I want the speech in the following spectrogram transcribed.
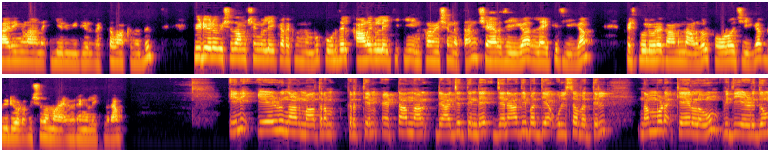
കാര്യങ്ങളാണ് ഈ ഒരു വീഡിയോയിൽ വ്യക്തമാക്കുന്നത്. വീഡിയോയുടെ വിശദാംശങ്ങളിലേക്ക് കടക്കുന്നതിന് മുമ്പ് കൂടുതൽ ആളുകളിലേക്ക് ഈ ഇൻഫർമേഷൻ എത്താൻ ഷെയർ ചെയ്യുക ലൈക്ക് ചെയ്യുക ഫേസ്ബുക്കിലൂടെ കാണുന്ന ആളുകൾ ഫോളോ ചെയ്യുക വീഡിയോയുടെ വിശദമായ വിവരങ്ങളിലേക്ക് വരാം. ഇനി ഏഴു നാൾ മാത്രം കൃത്യം എട്ടാം നാൾ രാജ്യത്തിന്റെ ജനാധിപത്യ ഉത്സവത്തിൽ നമ്മുടെ കേരളവും വിധിയെഴുതും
